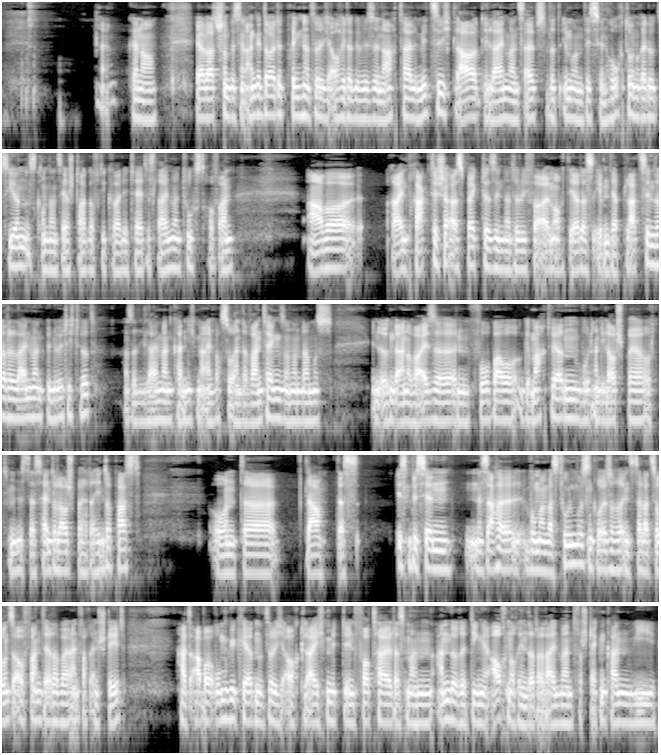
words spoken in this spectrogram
Ja, genau. Ja, du hast schon ein bisschen angedeutet, bringt natürlich auch wieder gewisse Nachteile mit sich. Klar, die Leinwand selbst wird immer ein bisschen Hochton reduzieren. Das kommt dann sehr stark auf die Qualität des Leinwandtuchs drauf an. Aber rein praktische Aspekte sind natürlich vor allem auch der, dass eben der Platz hinter der Leinwand benötigt wird. Also die Leinwand kann nicht mehr einfach so an der Wand hängen, sondern da muss in irgendeiner Weise ein Vorbau gemacht werden, wo dann die Lautsprecher oder zumindest der Center-Lautsprecher dahinter passt. Und äh, klar, das ist ein bisschen eine Sache, wo man was tun muss, ein größerer Installationsaufwand, der dabei einfach entsteht. Hat aber umgekehrt natürlich auch gleich mit den Vorteil, dass man andere Dinge auch noch hinter der Leinwand verstecken kann, wie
